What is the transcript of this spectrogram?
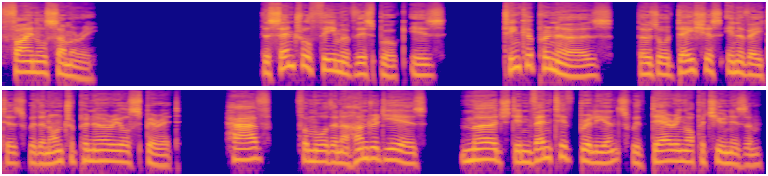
Final summary The central theme of this book is Tinkerpreneurs, those audacious innovators with an entrepreneurial spirit, have, for more than a hundred years, merged inventive brilliance with daring opportunism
